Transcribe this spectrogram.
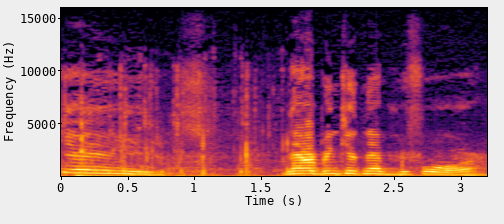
Yay! Never been kidnapped before.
